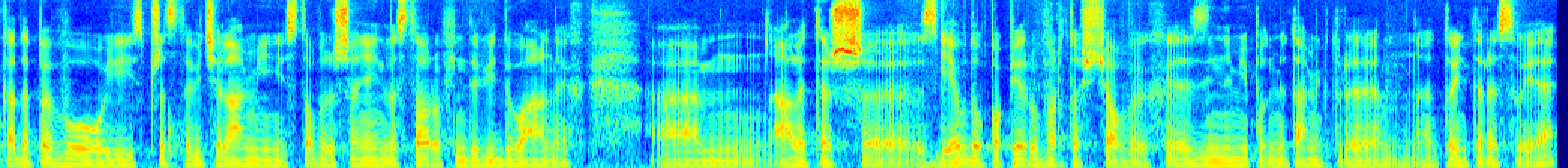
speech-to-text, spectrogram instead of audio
KDPW, i z przedstawicielami Stowarzyszenia Inwestorów Indywidualnych, ale też z giełdą papierów wartościowych, z innymi podmiotami, które to interesuje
